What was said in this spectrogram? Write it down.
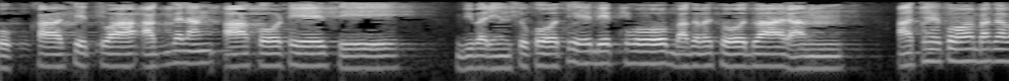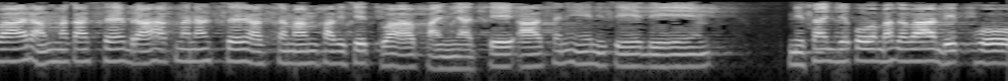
උක්ඛාසිත්වා අග්ගලං ආකෝටේසි විවරින්සුකෝතේ බෙක්ඛෝ භගවතෝ ద్వාරං අතකෝ භගවා රම්මකස්ස බ්‍රාහ්මනස්ස අස්සමං පවිසිත්වා පඤ්ඤත්තේ ආසනේ නිසේදී. නිසඤ්ජකෝ භගවා බික්ඛෝ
